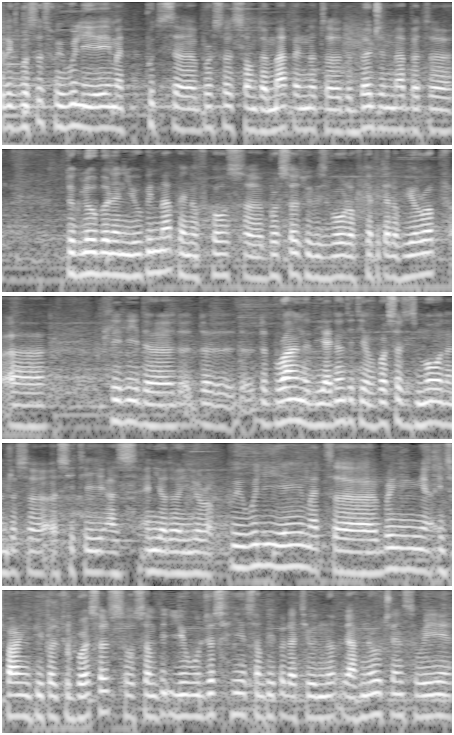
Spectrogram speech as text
TEDx Brussels, we really aim at put uh, Brussels on the map and not uh, the Belgian map, but uh, the global and European map. And of course, uh, Brussels with its role of capital of Europe. Uh, clearly, the, the, the, the, brand, the identity of Brussels is more than just a, a city as any other in Europe. We really aim at uh, bringing, inspiring people to Brussels. So some you will just hear some people that you no, have no chance to hear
